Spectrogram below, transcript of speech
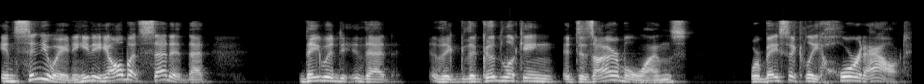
insinuating he, he all but said it that they would that the the good looking desirable ones were basically hoard out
